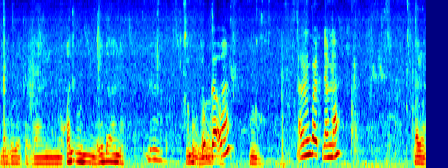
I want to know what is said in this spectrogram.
Nagulo pa ba yung kanon, luda, ano? Mm. Nabog na. Uga oh. Hmm. Ano yung birthday mo? Ayun.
